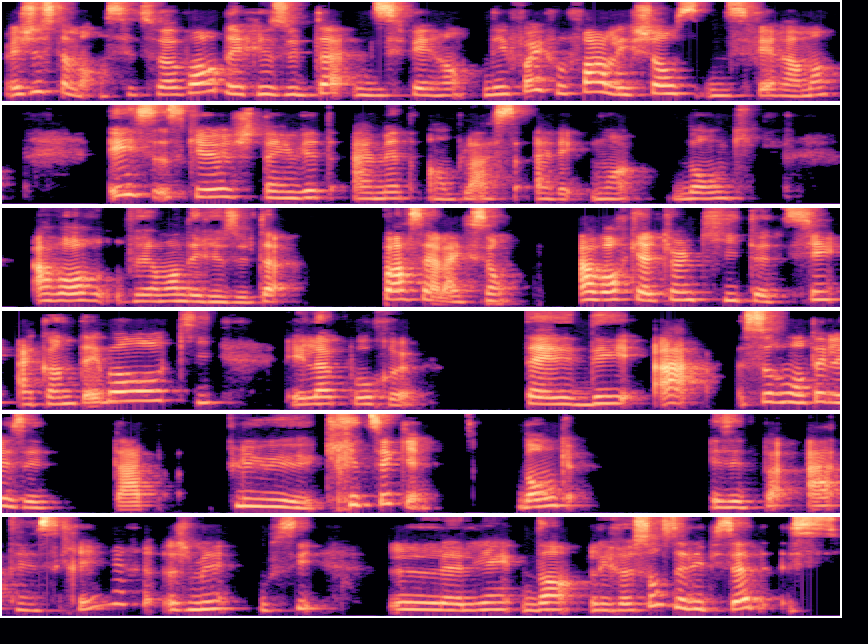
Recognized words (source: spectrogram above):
Mais justement, si tu veux avoir des résultats différents, des fois, il faut faire les choses différemment. Et c'est ce que je t'invite à mettre en place avec moi. Donc, avoir vraiment des résultats, passer à l'action, avoir quelqu'un qui te tient accountable, qui est là pour euh, t'aider à surmonter les étapes plus critiques. Donc, n'hésite pas à t'inscrire. Je mets aussi le lien dans les ressources de l'épisode si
